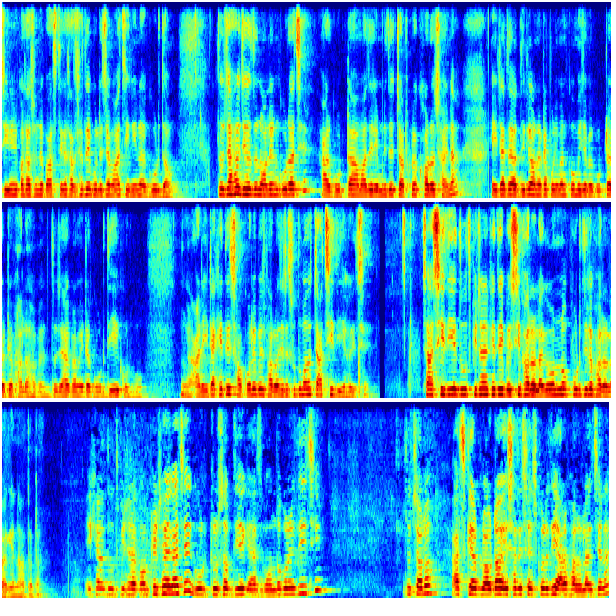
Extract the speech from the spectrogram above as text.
চিনির কথা শুনে পাশ থেকে সাথে সাথেই বলেছে, মা, চিনি নয়, গুড় দাও। তো যাই হোক, যেহেতু নলেন গুড় আছে, আর গুড়টা আমাদের এমনিতে চট করে খরচ হয় না এটাতে দিলে অনেকটা পরিমাণ কমে যাবে গুড়টা, ওইটা ভালো হবে। তো যাই হোক, আমি এটা গুড় দিয়েই করব। আর এটা খেতে সকলে বেশ ভালো আছে এটা শুধুমাত্র চাছি দিয়ে হয়েছে। চাছি দিয়ে দুধ পিঠাটা খেতে বেশি ভালো লাগে, অন্য পুর দিলে ভালো লাগে না অতটা। এখানে দুধ পিঠাটা কমপ্লিট হয়ে গেছে, গুড় টুড় সব দিয়ে গ্যাস বন্ধ করে দিয়েছি। তো চলো আজকের ব্লগটাও এর সাথে শেষ করে দিই, আর ভালো লাগছে না।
